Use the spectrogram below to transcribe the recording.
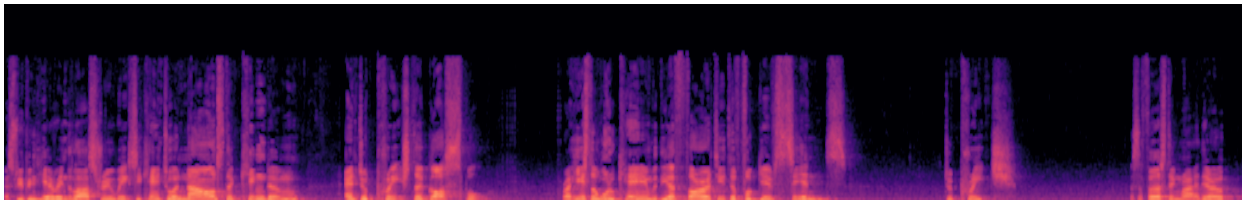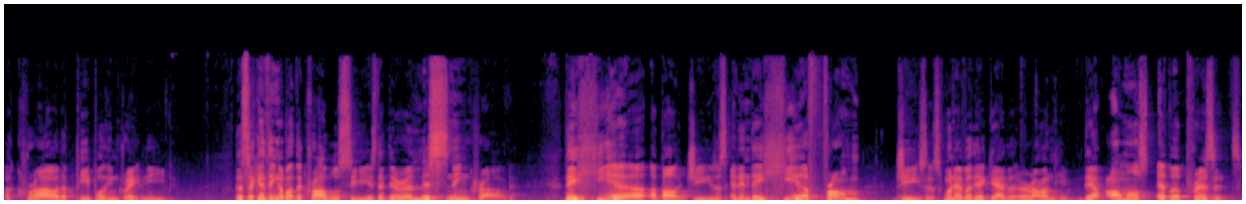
As we've been hearing the last three weeks, he came to announce the kingdom and to preach the gospel. Right? He's the one who came with the authority to forgive sins, to preach. That's the first thing, right? There are a crowd of people in great need. The second thing about the crowd we'll see is that they're a listening crowd. They hear about Jesus and then they hear from Jesus whenever they're gathered around him. They're almost ever present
